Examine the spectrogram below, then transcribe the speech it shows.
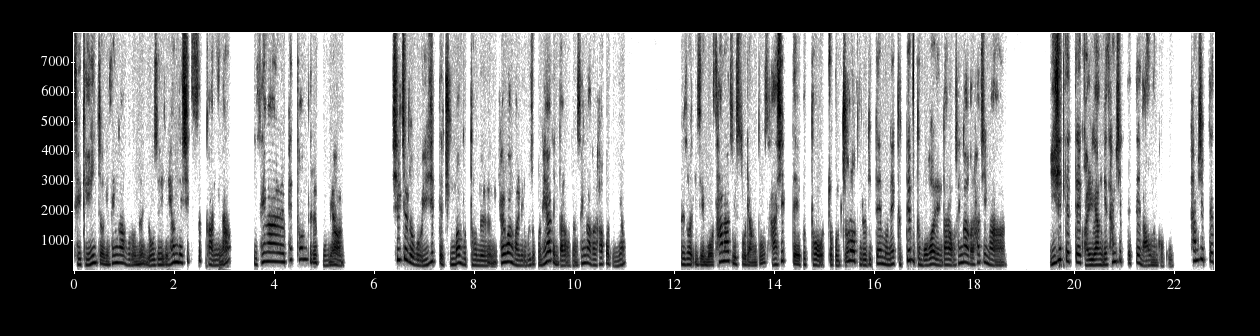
제 개인적인 생각으로는 요새 이제 현대 식습관이나 이 생활 패턴들을 보면 실질적으로 20대 중반부터는 혈관 관리를 무조건 해야 된다라고 저는 생각을 하거든요. 그래서 이제 뭐 산화질소량도 40 대부터 쪼끔 줄어들기 때문에 '그때부터 먹어야 된다.'라고 생각을 하지만 20대 때 관리한 게 30대 때 나오는 거고 30대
